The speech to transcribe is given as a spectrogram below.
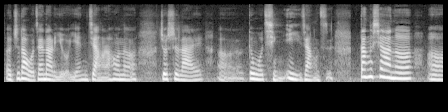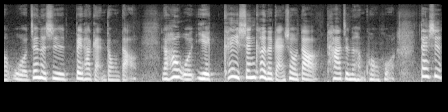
呃，知道我在那里有演讲，然后呢，就是来呃跟我请益这样子。当下呢，呃，我真的是被他感动到，然后我也可以深刻的感受到他真的很困惑。但是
